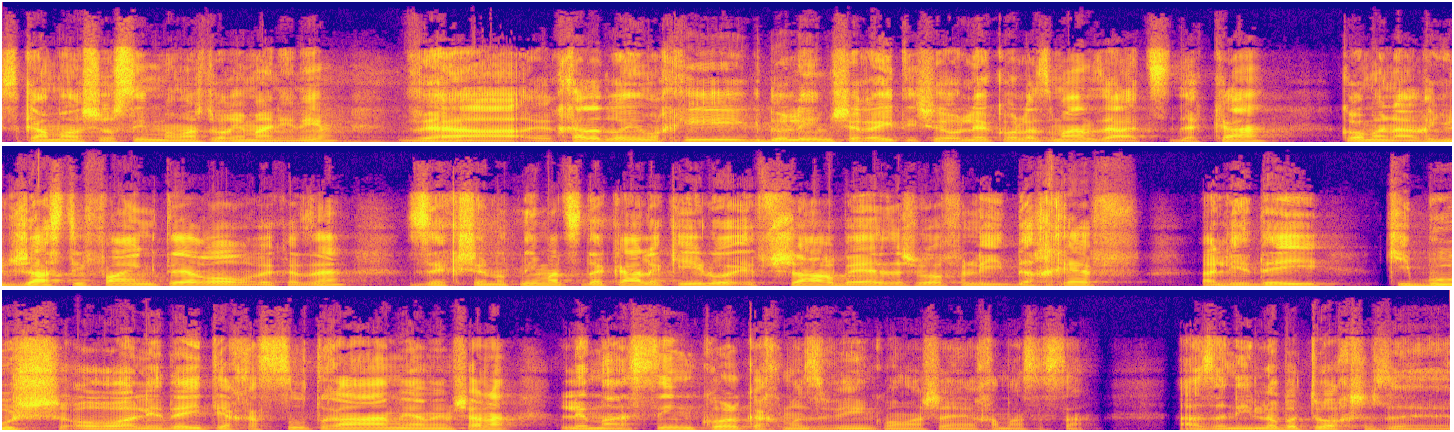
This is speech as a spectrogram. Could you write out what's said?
אז כמה שעושים ממש דברים מעניינים, ואחד הדברים הכי גדולים שראיתי שעולה כל הזמן זה ההצדקה. כל הזמן, are you justifying terror וכזה, זה כשנותנים הצדקה לכאילו אפשר באיזשהו אופן להידחף על ידי כיבוש או על ידי התייחסות רעה מהממשלה למעשים כל כך מזוויעים כמו מה שחמאס עשה. אז אני לא בטוח שזה...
